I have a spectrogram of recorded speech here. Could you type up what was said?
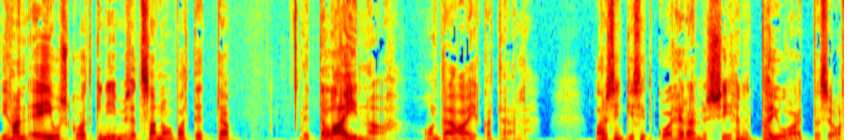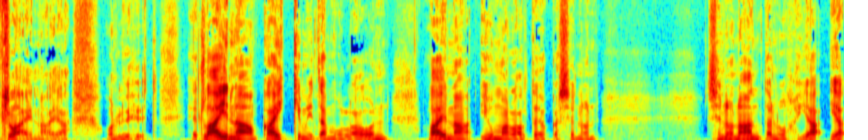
ihan ei-uskovatkin ihmiset sanovat, että, että lainaa on tämä aika täällä varsinkin sitten kun on herännyt siihen, että tajuaa, että se on lainaa ja on lyhyt. Et lainaa on kaikki, mitä mulla on, lainaa Jumalalta, joka sen on, sen on antanut. Ja, ja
